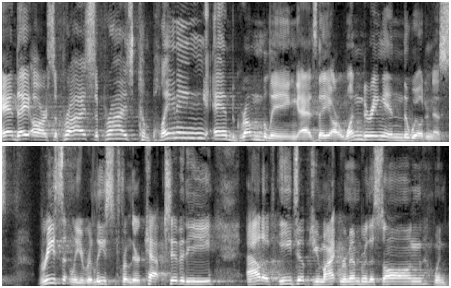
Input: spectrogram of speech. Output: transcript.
And they are surprised, surprised, complaining and grumbling as they are wandering in the wilderness. Recently released from their captivity out of Egypt. You might remember the song when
